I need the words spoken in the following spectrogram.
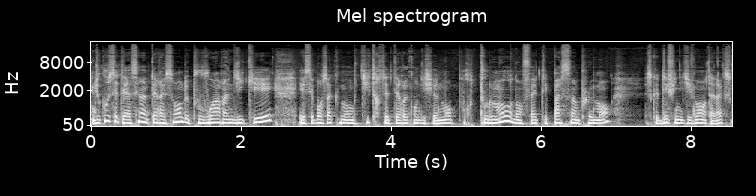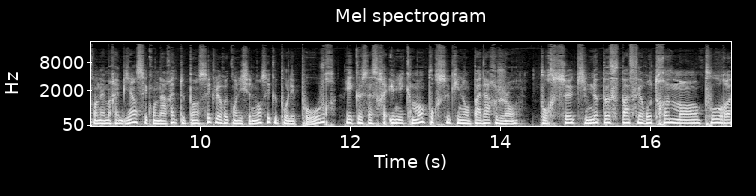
Du coup, c'était assez intéressant de pouvoir indiquer, et c'est pour ça que mon titre c'était reconditionnement pour tout le monde en fait, et pas simplement. Parce que définitivement, en Tanax, ce qu'on aimerait bien, c'est qu'on arrête de penser que le reconditionnement, c'est que pour les pauvres, et que ça serait uniquement pour ceux qui n'ont pas d'argent pour ceux qui ne peuvent pas faire autrement, pour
